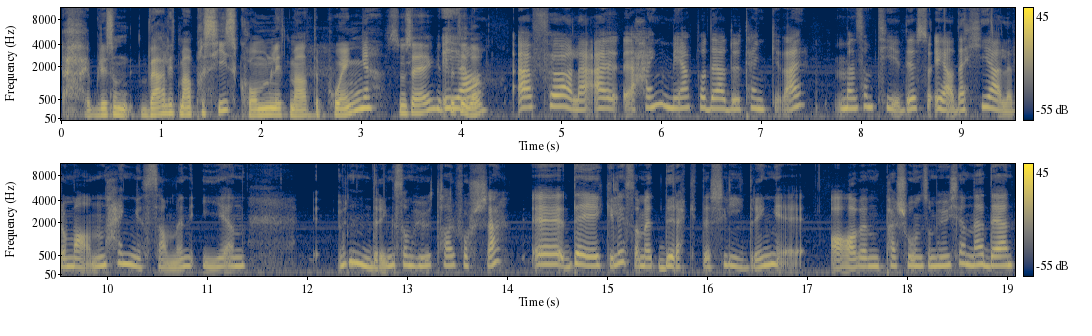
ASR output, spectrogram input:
sånn, Vær litt mer presis, kom litt mer til poenget, syns jeg. til ja, tider. Jeg føler Jeg henger med på det du tenker der men samtidig så er det hele romanen henger sammen i en undring som hun tar for seg. Eh, det er ikke liksom et direkte skildring av en person som hun kjenner. Det er en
